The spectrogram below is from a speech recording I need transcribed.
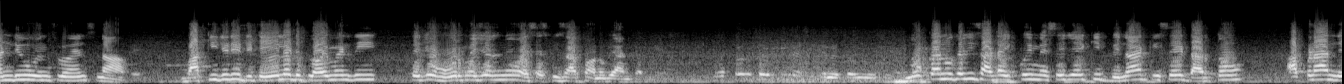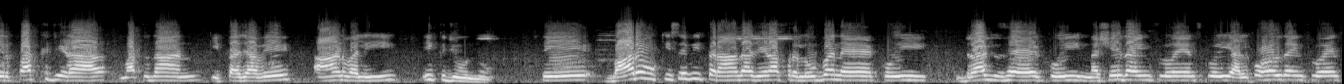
ਅਨਡਿਊ ਇਨਫਲੂਐਂਸ ਨਾ ਆਵੇ। ਬਾਕੀ ਜਿਹੜੀ ਡਿਟੇਲ ਹੈ ਡਿਪਲੋਇਮੈਂਟ ਦੀ ਤੇ ਜੋ ਹੋਰ ਮੈਜਰਸ ਨੇ ਉਹ ਐਸਐਸਪੀ ਸਾਹਿਬ ਤੁਹਾਨੂੰ ਬਿਆਨ ਕਰਨਗੇ। ਲੋਕਾਂ ਨੂੰ ਤਾਂ ਜੀ ਸਾਡਾ ਇੱਕੋ ਹੀ ਮੈਸੇਜ ਹੈ ਕਿ ਬਿਨਾਂ ਕਿਸੇ ਡਰ ਤੋਂ ਆਪਣਾ ਨਿਰਪੱਖ ਜਿਹੜਾ ਮਤਦਾਨ ਕੀਤਾ ਜਾਵੇ ਆਉਣ ਵਾਲੀ 1 ਜੂਨ ਨੂੰ। ਤੇ ਬਾਹਰੋਂ ਕਿਸੇ ਵੀ ਤਰ੍ਹਾਂ ਦਾ ਜਿਹੜਾ ਪ੍ਰਲੋਭਨ ਹੈ, ਕੋਈ ਡਰੱਗਸ ਹੈ, ਕੋਈ ਨਸ਼ੇ ਦਾ ਇਨਫਲੂਐਂਸ ਕੋਈ ਐਲਕੋਹਲ ਦਾ ਇਨਫਲੂਐਂਸ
